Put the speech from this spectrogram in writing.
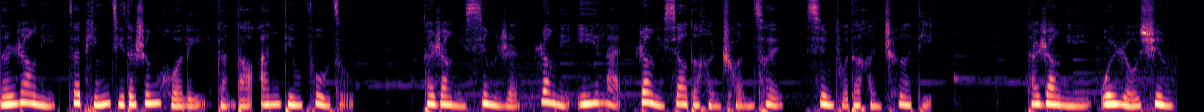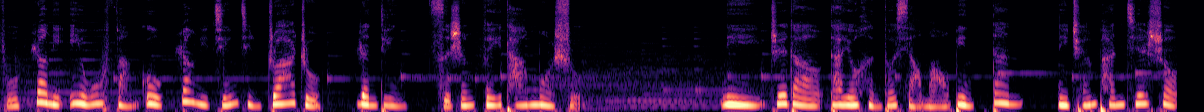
能让你在贫瘠的生活里感到安定富足，它让你信任，让你依赖，让你笑得很纯粹，幸福得很彻底。它让你温柔驯服，让你义无反顾，让你紧紧抓住，认定此生非他莫属。你知道他有很多小毛病，但你全盘接受。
